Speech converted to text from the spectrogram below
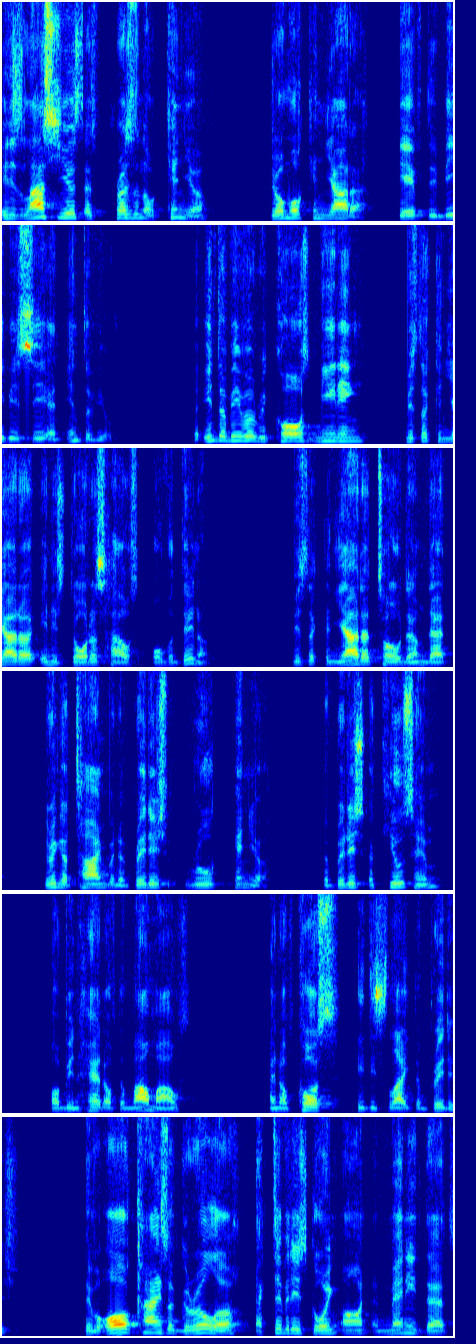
In his last years as president of Kenya, Jomo Kenyatta gave the BBC an interview. The interviewer recalls meeting Mr. Kenyatta in his daughter's house over dinner. Mr. Kenyatta told them that during a time when the British ruled Kenya, the British accused him of being head of the Mau Mau's, and of course, he disliked the British. There were all kinds of guerrilla activities going on, and many deaths,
